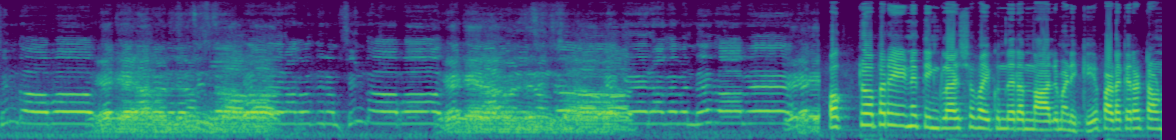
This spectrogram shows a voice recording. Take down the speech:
സിന്ദാബാദ് കെ സിന്ദാബാദ് രാഘവന്ദിനം സിന്ദാബാദ്. ഒക്ടോബർ ഏഴിന് തിങ്കളാഴ്ച വൈകുന്നേരം നാല് മണിക്ക് വടകര ടൗൺ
